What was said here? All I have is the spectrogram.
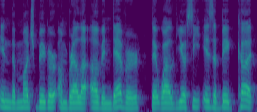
in the much bigger umbrella of Endeavor. That while the UFC is a big cut,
